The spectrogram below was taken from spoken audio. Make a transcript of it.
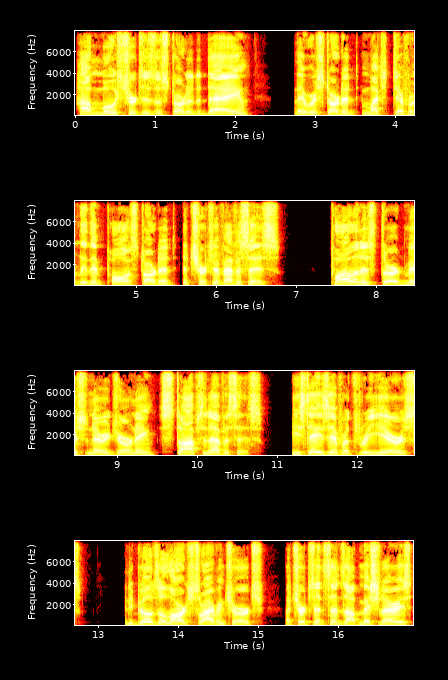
how most churches are started today, they were started much differently than Paul started the church of Ephesus. Paul, on his third missionary journey, stops in Ephesus. He stays there for three years and he builds a large, thriving church, a church that sends out missionaries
